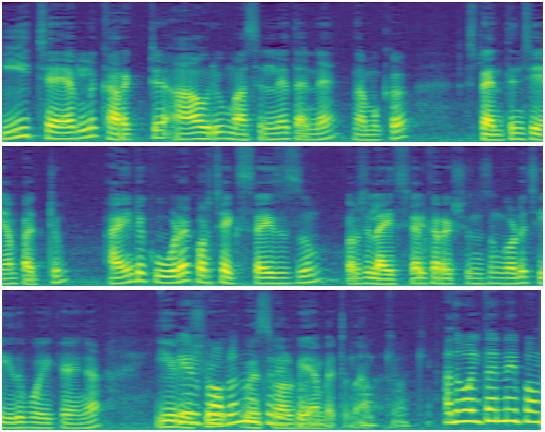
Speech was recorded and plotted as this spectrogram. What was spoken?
ഈ ചെയറിൽ കറക്റ്റ് ആ ഒരു മസിലിനെ തന്നെ നമുക്ക് സ്ട്രെങ്തൻ ചെയ്യാൻ പറ്റും. അതിന്റെ കൂടെ കുറച്ച് എക്സസൈസസും കുറച്ച് ലൈഫ് സ്റ്റൈൽ കറക്ഷൻസും കൂടെ ചെയ്തു പോയി കഴിഞ്ഞാൽ ഈ ഒരു പ്രോബ്ലം സോൾവ് ചെയ്യാൻ പറ്റുന്നതാണ്. അതുപോലെ തന്നെ ഇപ്പം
